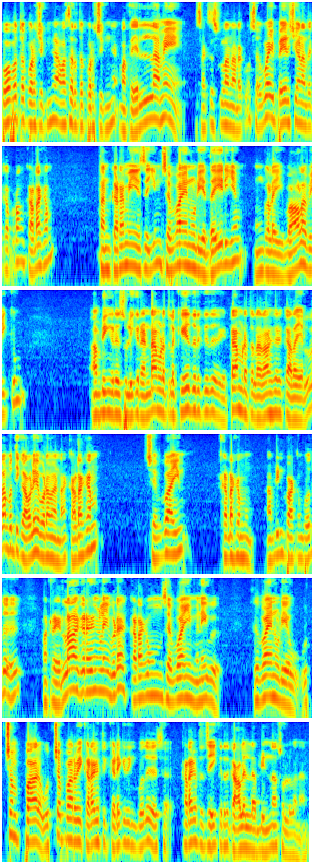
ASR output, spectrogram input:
கோபத்தை குறைச்சிக்கோங்க அவசரத்தை குறைச்சிக்கோங்க. மற்ற எல்லாமே சக்ஸஸ்ஃபுல்லாக நடக்கும். செவ்வாய் பயிற்சியானதுக்கப்புறம் கடகம் தன் கடமையை செய்யும். செவ்வாயினுடைய தைரியம் உங்களை வாழ வைக்கும். அப்படிங்கிறத சொல்லிக்க ரெண்டாம் இடத்துல கேது இருக்குது எட்டாம் இடத்துல ராகு இருக்குது அதை எல்லாம் பற்றி கவலையப்பட வேண்டாம். கடகம் செவ்வாயும் கடகமும் அப்படின்னு பார்க்கும்போது மற்ற எல்லா கிரகங்களையும் விட கடகமும் செவ்வாயும் இணைவு. செவ்வாயினுடைய உச்சம் பார் உச்ச பார்வை கடகத்துக்கு கிடைக்குதுங்க போது கடகத்தை ஜெயிக்கிறதுக்கு ஆள் இல்லை அப்படின்னு தான் சொல்லுவேன் நான்.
